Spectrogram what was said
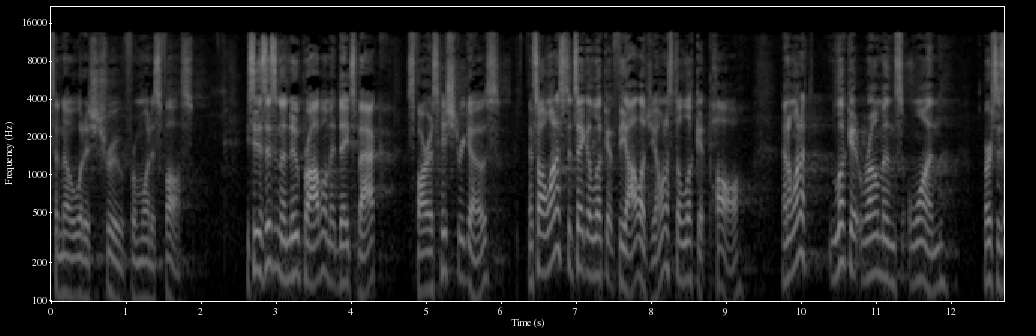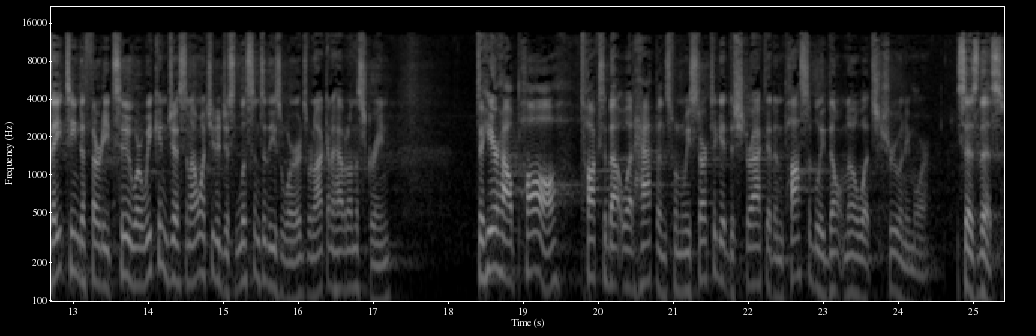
to know what is true from what is false. You see, this isn't a new problem, it dates back as far as history goes. And so I want us to take a look at theology. I want us to look at Paul. And I want to look at Romans 1, verses 18 to 32, where we can just, and I want you to just listen to these words. We're not going to have it on the screen. To hear how Paul talks about what happens when we start to get distracted and possibly don't know what's true anymore. He says this.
